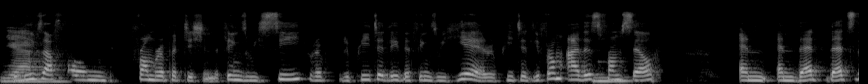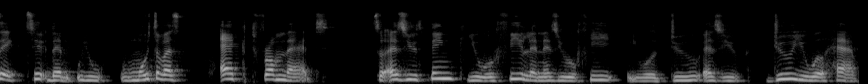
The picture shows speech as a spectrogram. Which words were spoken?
yeah. beliefs are formed from repetition, the things we see re- repeatedly, the things we hear repeatedly from others, mm-hmm. from self. And, and that that's the activity then we most of us act from that. So as you think, you will feel, and as you will feel, you will do. As you do, you will have.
